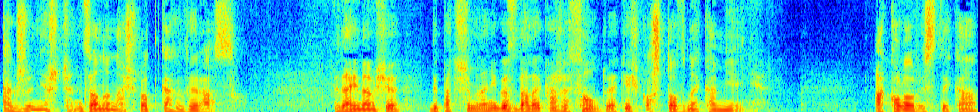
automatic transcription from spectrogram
także nie szczędzono na środkach wyrazu. Wydaje nam się, gdy patrzymy na niego z daleka, że są tu jakieś kosztowne kamienie. A kolorystyka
